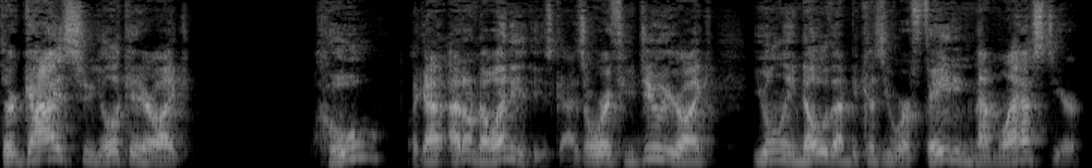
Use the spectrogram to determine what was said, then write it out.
They're guys who you look at, you're like, who? Like, I, I don't know any of these guys. Or if you do, you're like, you only know them because you were fading them last year.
